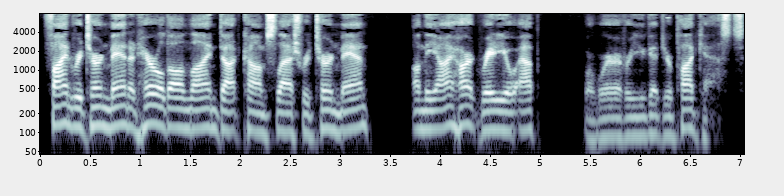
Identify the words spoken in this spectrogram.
Find Return Man at heraldonline.com slash returnman, on the iHeartRadio app, or wherever you get your podcasts.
